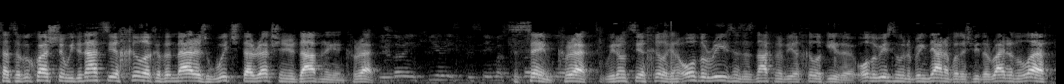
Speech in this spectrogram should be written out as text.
that's a good question. We did not see a chiluk if it matters which direction you're davening in. Correct. You're davening here is the same as It's the same, correct. We don't see a chiluk, and all the reasons is not going to be a chiluk either. All the reasons we're going to bring down, whether it should be the right or the left,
